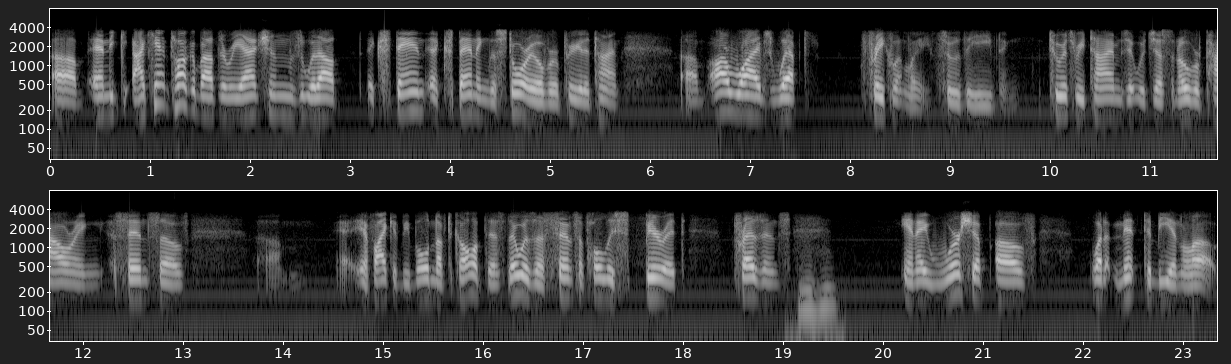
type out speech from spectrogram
Uh, and I can't talk about the reactions without extend, expanding the story over a period of time um, our wives wept frequently through the evening. Two or three times, it was just an overpowering sense of, um, if I could be bold enough to call it this, there was a sense of Holy Spirit presence mm-hmm. in a worship of what it meant to be in love.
